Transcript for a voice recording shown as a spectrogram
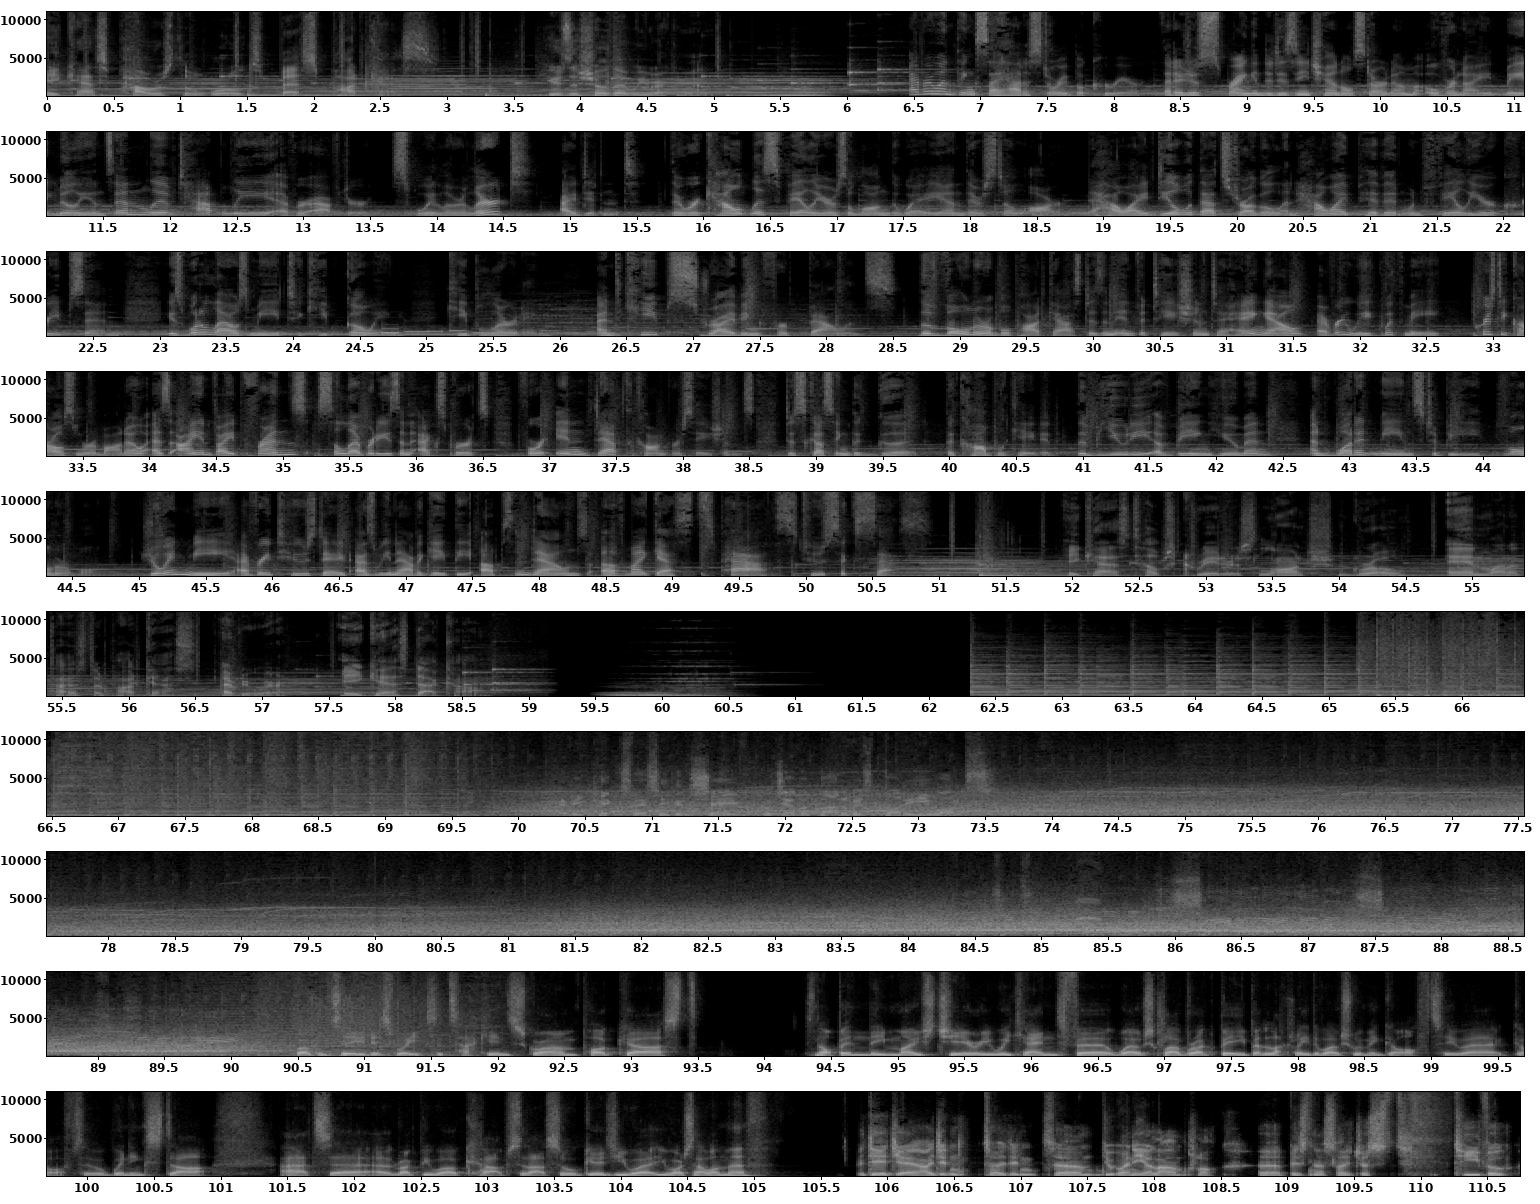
ACAST powers the world's best podcasts. Here's a show that we recommend. Everyone thinks I had a storybook career, that I just sprang into Disney Channel stardom overnight, made millions, and lived happily ever after. Spoiler alert, I didn't. There were countless failures along the way, and there still are. How I deal with that struggle and how I pivot when failure creeps in is what allows me to keep going, keep learning, and keep striving for balance. The Vulnerable Podcast is an invitation to hang out every week with me, Christy Carlson Romano, as I invite friends, celebrities, and experts for in depth conversations discussing the good, the complicated, the beauty of being human, and what it means to be vulnerable. Join me every Tuesday as we navigate the ups and downs of my guests' paths to success. ACAST helps creators launch, grow, and monetize their podcasts everywhere. ACAST.com. If he kicks this, he can shave whichever part of his body he wants. Fantastic. Oh, shave away, David, shave away. Wales are in the lead. Welcome to this week's Attacking Scrum podcast. It's not been the most cheery weekend for Welsh club rugby, but luckily the Welsh women got off to uh, got off to a winning start at, uh, at Rugby World Cup, so that's all good. You uh, you watched that one, Murph? I did, yeah. I didn't. I didn't um, do any alarm clock uh, business. I just TiVo,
